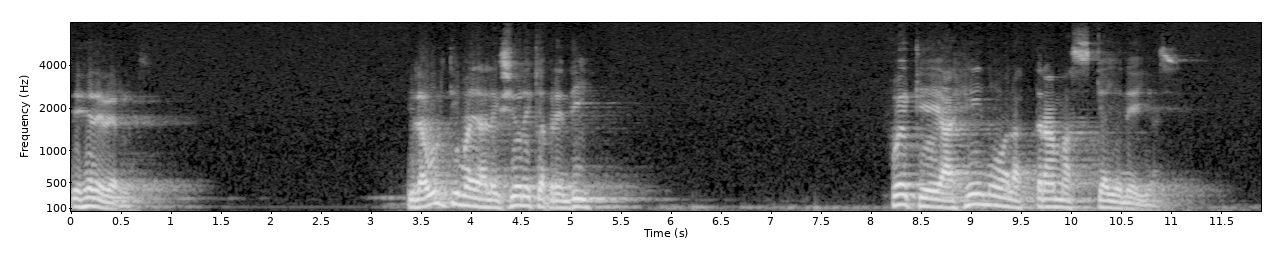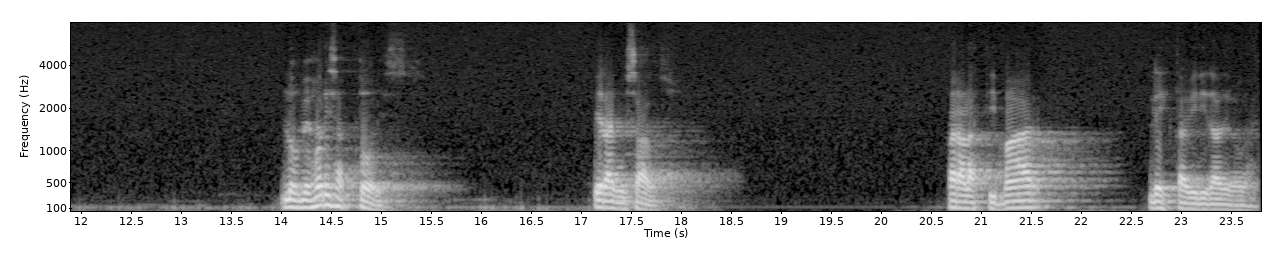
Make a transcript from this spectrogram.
Dejé de verlas. Y la última de las lecciones que aprendí fue que ajeno a las tramas que hay en ellas, los mejores actores eran usados para lastimar la estabilidad del hogar.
